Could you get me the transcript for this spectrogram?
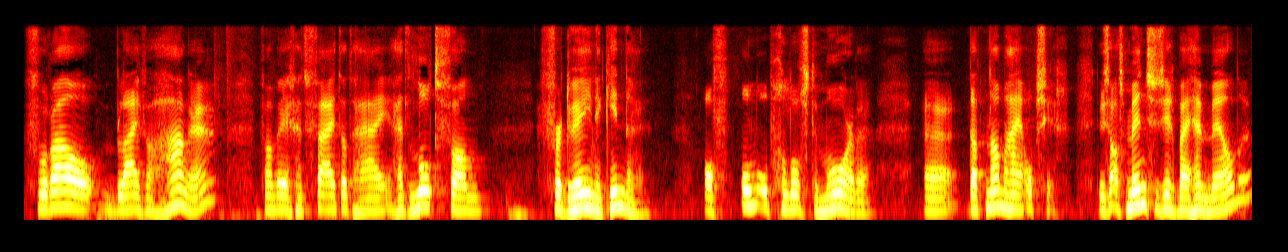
vooral blijven hangen vanwege het feit dat hij het lot van verdwenen kinderen of onopgeloste moorden, uh, dat nam hij op zich. Dus als mensen zich bij hem melden,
